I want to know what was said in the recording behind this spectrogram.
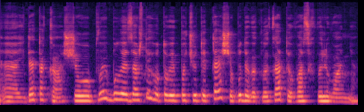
е, йде така, щоб ви були завжди готові почути те, що буде викликати у вас хвилювання.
